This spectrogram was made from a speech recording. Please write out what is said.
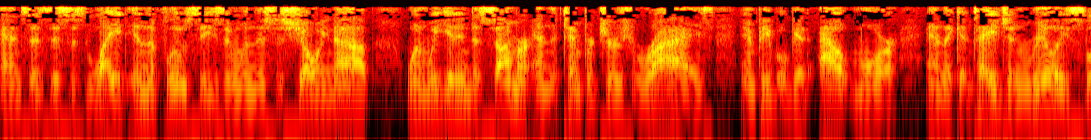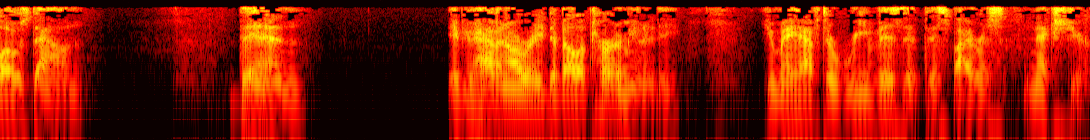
And since this is late in the flu season when this is showing up, when we get into summer and the temperatures rise and people get out more and the contagion really slows down, then if you haven't already developed herd immunity, you may have to revisit this virus next year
